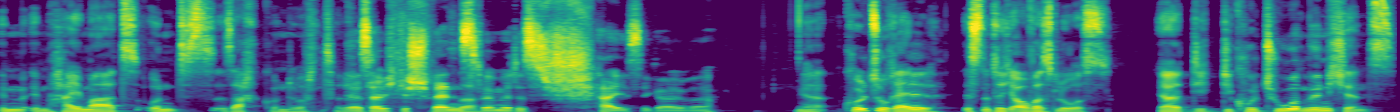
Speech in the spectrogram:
im, im Heimat- und Sachkundeunterricht. Ja, das habe ich geschwänzt, So. weil mir das scheißegal war. Ja, kulturell ist natürlich auch was los. Ja, die, die Kultur Münchens.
